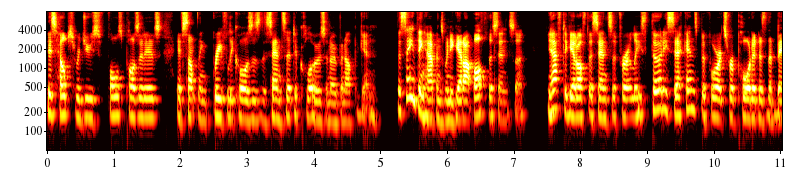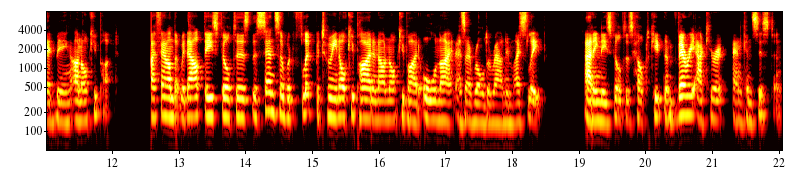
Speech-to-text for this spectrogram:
This helps reduce false positives if something briefly causes the sensor to close and open up again. The same thing happens when you get up off the sensor. You have to get off the sensor for at least 30 seconds before it's reported as the bed being unoccupied. I found that without these filters, the sensor would flip between occupied and unoccupied all night as I rolled around in my sleep. Adding these filters helped keep them very accurate and consistent.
